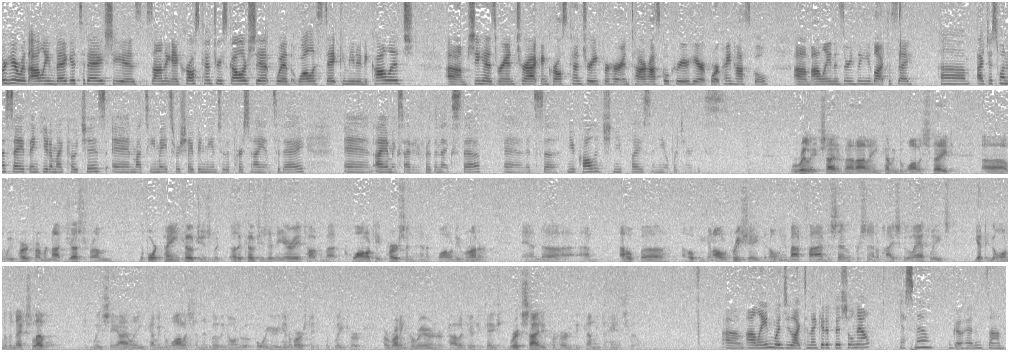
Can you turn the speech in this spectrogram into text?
We're here with Eileen Vega today. She is signing a cross country scholarship with Wallace State Community College. Um, she has ran track and cross country for her entire high school career here at Fort Payne High School. Um, Eileen, is there anything you'd like to say? Um, I just want to say thank you to my coaches and my teammates for shaping me into the person I am today. And I am excited for the next step. And it's a new college, new place, and new opportunities. We're really excited about Eileen coming to Wallace State. Uh, we've heard from her not just from the Fort Payne coaches, but other coaches in the area talking about quality person and a quality runner. And uh, I hope uh, I hope you can all appreciate that only about five to seven percent of high school athletes get to go on to the next level. And we see Eileen coming to Wallace and then moving on to a four-year university to complete her, her running career and her college education. We're excited for her to be coming to Hanceville. Um, Eileen, would you like to make it official now? Yes, ma'am. Go ahead and sign.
